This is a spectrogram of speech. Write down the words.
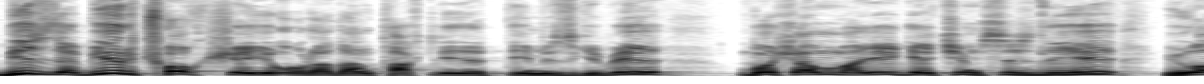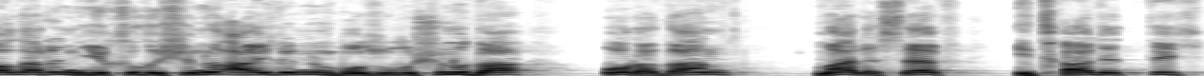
biz de birçok şeyi oradan taklit ettiğimiz gibi boşanmayı, geçimsizliği, yuvaların yıkılışını, ailenin bozuluşunu da oradan maalesef ithal ettik,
